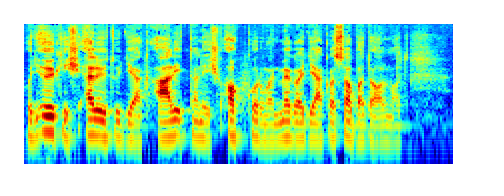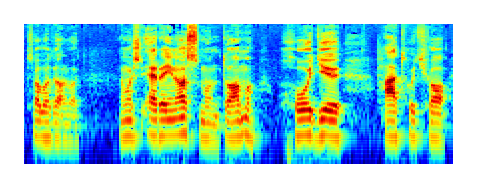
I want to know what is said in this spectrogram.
hogy ők is elő tudják állítani, és akkor majd megadják a szabadalmat. szabadalmat. Na most erre én azt mondtam, hogy hát hogyha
